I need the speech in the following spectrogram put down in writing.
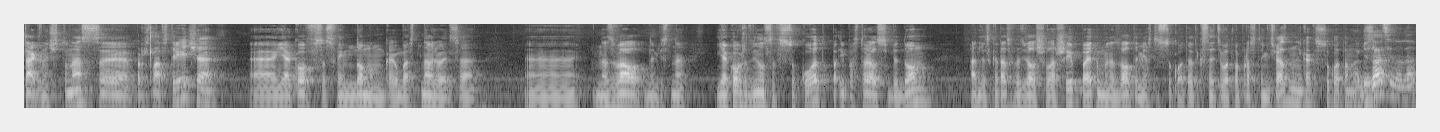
Так, значит, у нас э, прошла встреча, Яков со своим домом как бы останавливается, э, назвал, написано, Яков же двинулся в Сукот и построил себе дом, а для скота своего сделал шалаши, поэтому и назвал это место Сукот. Это, кстати, вот вопрос, это не связано никак с Сукотом? Обязательно, да.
